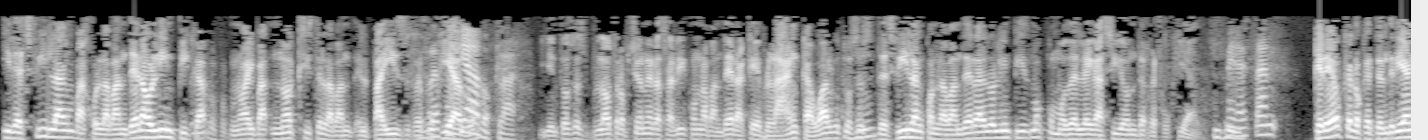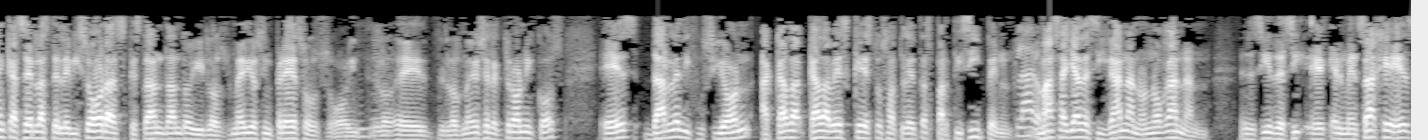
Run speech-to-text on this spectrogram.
y desfilan bajo la bandera olímpica, porque no, hay, ba- no existe la el país refugiado. Refugiado, claro. Y entonces la otra opción era salir con una bandera que blanca o algo, entonces desfilan con la bandera del olimpismo como delegación de refugiados. Mira, están Creo que lo que tendrían que hacer las televisoras que están dando y los medios impresos o lo- eh, los medios electrónicos es darle difusión a cada, cada vez que estos atletas participen, Claro. más allá de si ganan o no ganan. Es decir, deci- eh, el mensaje es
